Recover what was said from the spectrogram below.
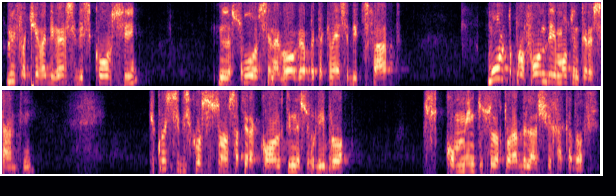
lui faceva diversi discorsi nella sua sinagoga Betacnese di Tzfat, molto profondi e molto interessanti. E questi discorsi sono stati raccolti nel suo libro commento sulla Torah dell'Al-Sheikh HaKadosh.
